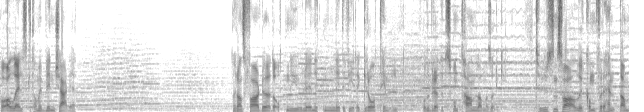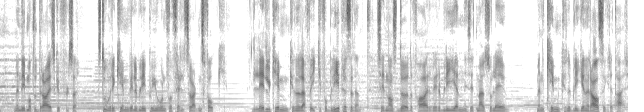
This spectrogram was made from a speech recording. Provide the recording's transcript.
og alle elsket ham i blind kjærlighet. Når hans far døde 8. juli 1994, gråt himmelen, og det brøt ut spontan landesorg. Tusen svaler kom for å hente ham, men de måtte dra i skuffelse. Store Kim ville bli på jorden for å frelse verdens folk. Little Kim kunne derfor ikke få bli president, siden hans døde far ville bli igjen i sitt mausoleum. Men Kim kunne bli generalsekretær,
